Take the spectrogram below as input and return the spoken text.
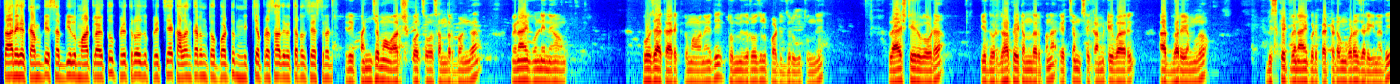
స్థానిక కమిటీ సభ్యులు మాట్లాడుతూ ప్రతిరోజు ప్రత్యేక అలంకరణతో పాటు నిత్య ప్రసాద వితరణ చేస్తున్నారు. ఇది పంచమ వార్షికోత్సవ సందర్భంగా వినాయకుడిని పూజా కార్యక్రమం అనేది తొమ్మిది రోజుల పాటు జరుగుతుంది. లాస్ట్ ఇయర్ కూడా ఈ దుర్గాపీఠం తరపున హెచ్ఎంసీ కమిటీ వారి ఆధ్వర్యంలో బిస్కెట్ వినాయకుడు పెట్టడం కూడా జరిగినది.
